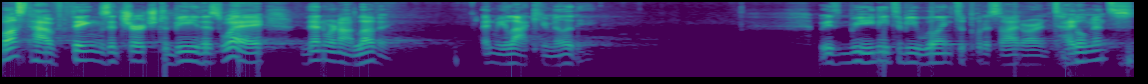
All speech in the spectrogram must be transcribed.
must have things in church to be this way, then we're not loving and we lack humility. We, we need to be willing to put aside our entitlements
